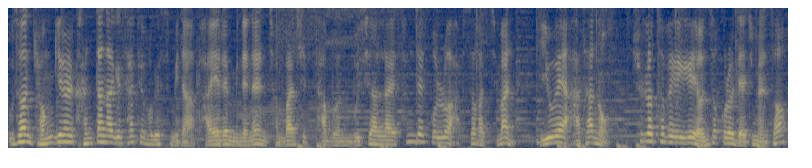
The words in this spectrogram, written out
우선 경기를 간단하게 살펴보겠습니다. 바이에른 뮌헨은 전반 14분 무시알라의 선제골로 앞서갔지만 이후에 아사노, 슐러터백에게 연속골을 내주면서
